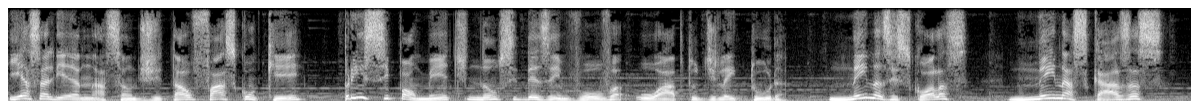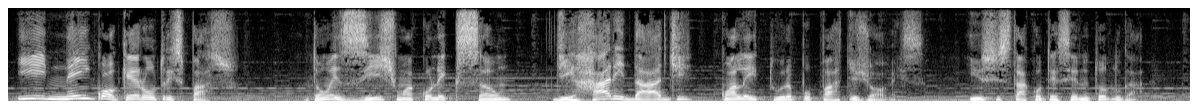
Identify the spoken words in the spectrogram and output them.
E essa alienação digital faz com que, principalmente, não se desenvolva o hábito de leitura, nem nas escolas, nem nas casas e nem em qualquer outro espaço. Então existe uma conexão de raridade com a leitura por parte de jovens. Isso está acontecendo em todo lugar.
